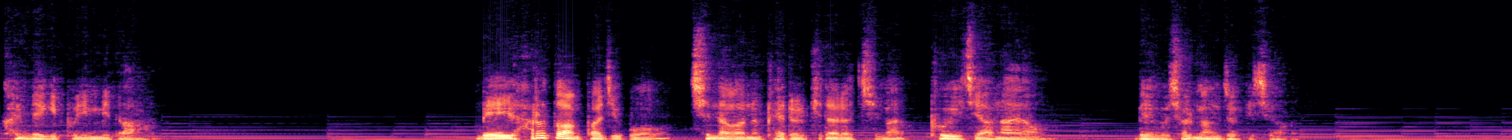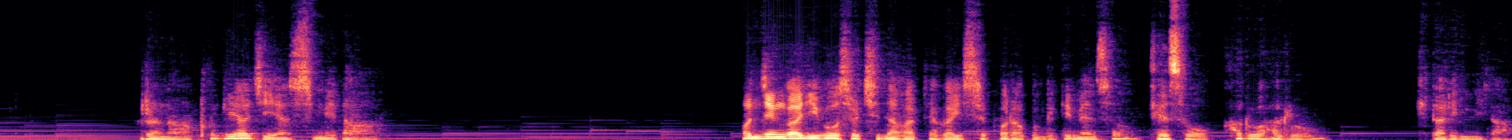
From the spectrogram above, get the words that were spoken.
갈매기 뿐입니다. 매일 하루도 안 빠지고 지나가는 배를 기다렸지만 보이지 않아요. 매우 절망적이죠. 그러나 포기하지 않습니다. 언젠간 이곳을 지나갈 배가 있을 거라고 믿으면서 계속 하루하루 기다립니다.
